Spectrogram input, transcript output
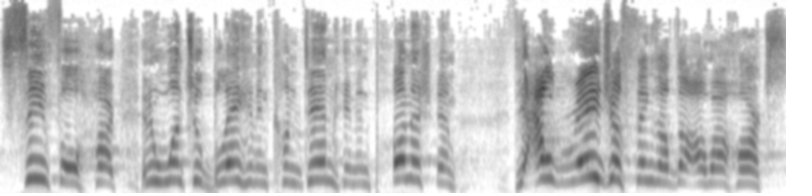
sinful heart, and we want to blame Him and condemn Him and punish Him, the outrageous things of, the, of our hearts,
